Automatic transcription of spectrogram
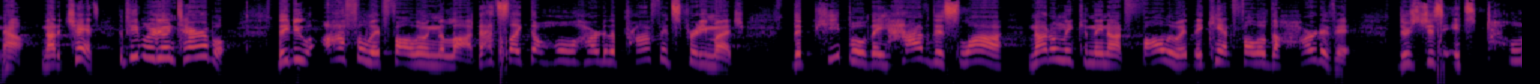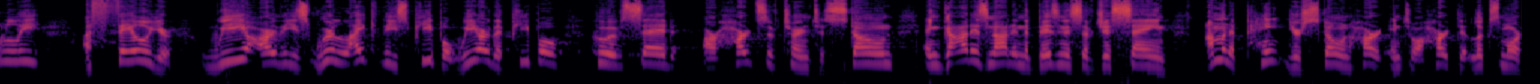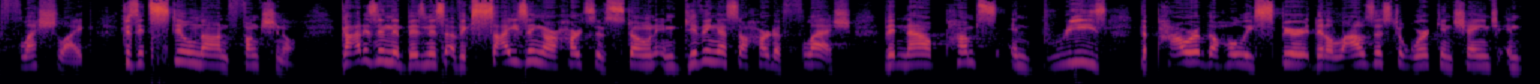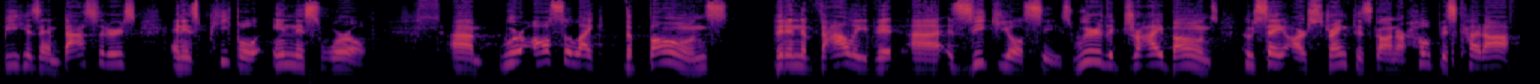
No, not a chance. The people are doing terrible. They do awful at following the law. That's like the whole heart of the prophets, pretty much the people, they have this law. Not only can they not follow it, they can't follow the heart of it. There's just, it's totally a failure. We are these, we're like these people. We are the people who have said our hearts have turned to stone. And God is not in the business of just saying, I'm going to paint your stone heart into a heart that looks more flesh-like because it's still non-functional. God is in the business of excising our hearts of stone and giving us a heart of flesh that now pumps and breathes the power of the Holy Spirit that allows us to work and change and be his ambassadors and his people in this world. Um, we're also like the bones that in the valley that uh, Ezekiel sees. We're the dry bones who say our strength is gone, our hope is cut off.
